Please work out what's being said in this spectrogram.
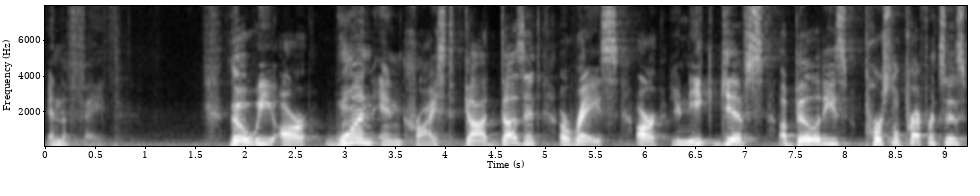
in the faith. Though we are one in Christ, God doesn't erase our unique gifts, abilities, personal preferences,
